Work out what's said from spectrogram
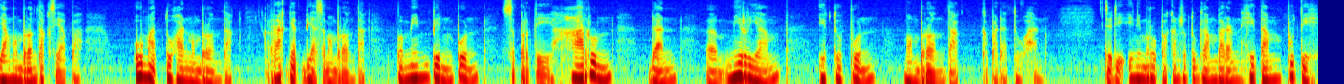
yang memberontak siapa? Umat Tuhan memberontak, rakyat biasa memberontak, pemimpin pun seperti Harun dan e, Miriam itu pun memberontak kepada Tuhan. Jadi ini merupakan suatu gambaran hitam putih,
